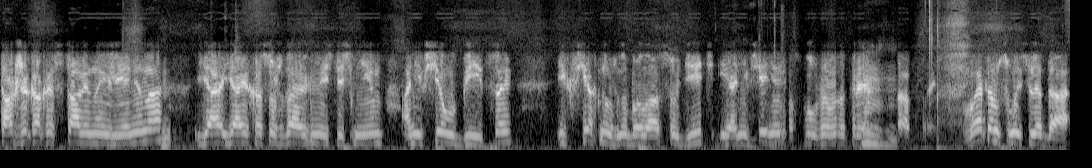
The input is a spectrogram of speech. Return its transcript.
Так же, как и Сталина и Ленина, я, я их осуждаю вместе с ним. Они все убийцы. Их всех нужно было осудить, и они все не заслуживают реабилитации. В этом смысле да.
